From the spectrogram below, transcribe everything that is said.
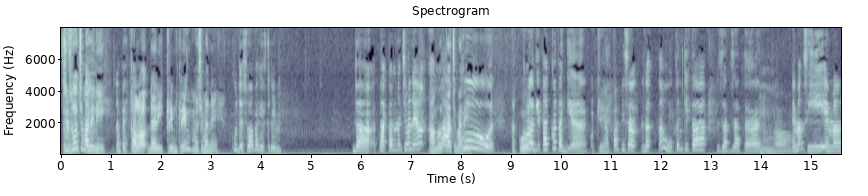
siswa cuman ini. Apa? Kalau dari krim-krim macam mana? Ku udah suka pakai krim. Dah, tak karena cuman ya. Ah, menurut kak cuman nih? Takut. Aku lagi takut lagi ya. Oke. Kenapa? Misal nggak tahu kan kita zat-zatan. Mm-mm. Oh. Emang sih, emang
